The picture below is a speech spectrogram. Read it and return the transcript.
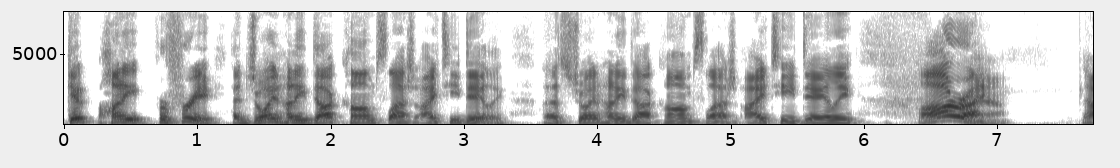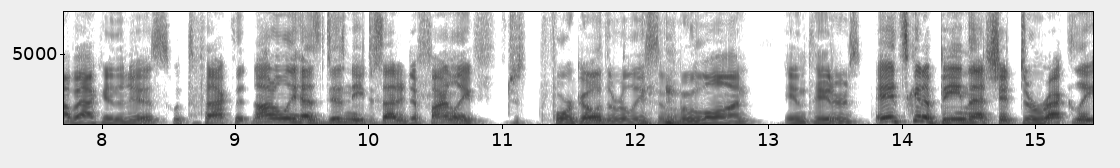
Get Honey for free at joinhoney.com slash itdaily. That's joinhoney.com slash itdaily. All right. Yeah. Now back into the news with the fact that not only has Disney decided to finally just forego the release of Mulan in theaters, it's going to beam that shit directly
